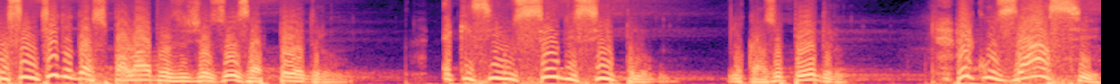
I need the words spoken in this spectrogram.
o sentido das palavras de Jesus a Pedro é que se o seu discípulo, no caso Pedro, recusasse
